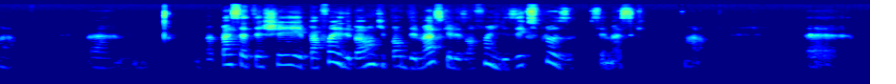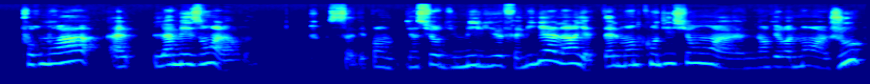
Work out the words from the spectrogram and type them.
on ne va pas s'attacher. Parfois, il y a des parents qui portent des masques et les enfants, ils les explosent ces masques, voilà. Pour moi, la maison, alors ça dépend bien sûr du milieu familial. Hein, il y a tellement de conditions, l'environnement joue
